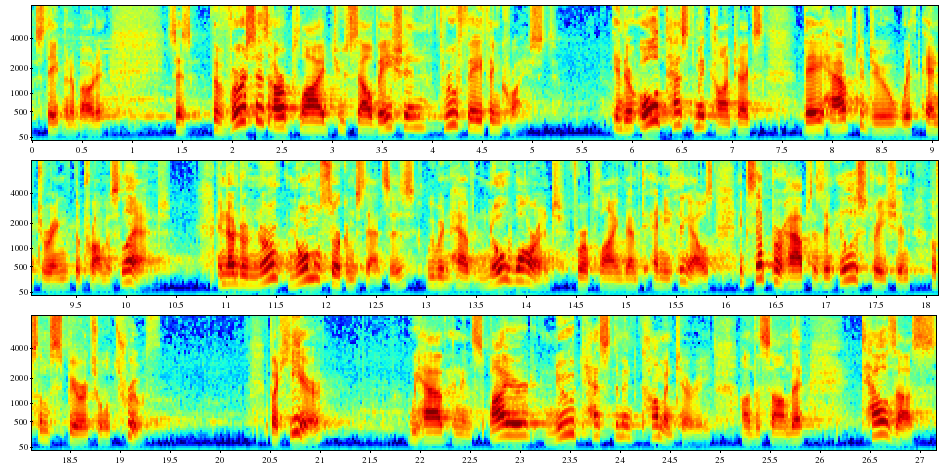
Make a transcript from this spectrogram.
statement about it. It says, The verses are applied to salvation through faith in Christ. In their Old Testament context, they have to do with entering the promised land. And under normal circumstances, we would have no warrant for applying them to anything else, except perhaps as an illustration of some spiritual truth. But here, we have an inspired New Testament commentary on the psalm that tells us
